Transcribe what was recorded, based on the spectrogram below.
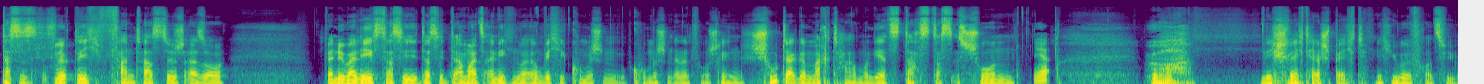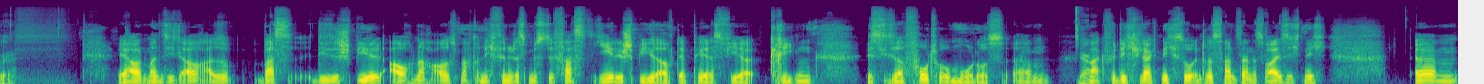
Das ist, das ist wirklich fantastisch. Also wenn du überlegst, dass sie, dass sie damals eigentlich nur irgendwelche komischen, komischen, in Anführungsstrichen, Shooter gemacht haben und jetzt das, das ist schon, ja. Oh, nicht schlecht, Herr Specht, nicht übel, Frau Zwiebel. Ja, und man sieht auch, also was dieses Spiel auch noch ausmacht, und ich finde, das müsste fast jedes Spiel auf der PS4 kriegen, ist dieser Fotomodus. Ähm, ja. Mag für dich vielleicht nicht so interessant sein, das weiß ich nicht. Ähm,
